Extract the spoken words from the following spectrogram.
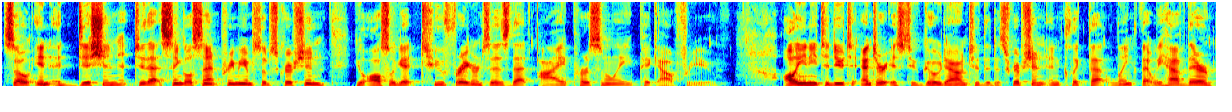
So in addition to that single scent premium subscription, you'll also get two fragrances that I personally pick out for you. All you need to do to enter is to go down to the description and click that link that we have there.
